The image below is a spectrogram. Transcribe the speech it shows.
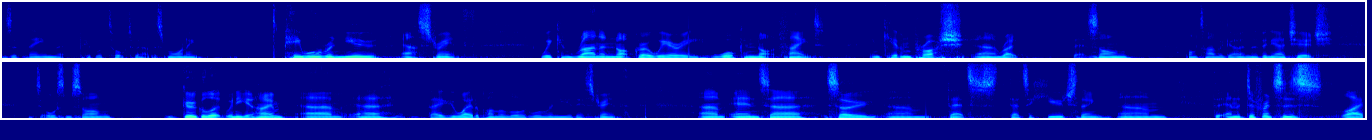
is a theme that people have talked about this morning. He will renew our strength. We can run and not grow weary, walk and not faint. And Kevin Prosch uh, wrote that song a long time ago in the Vineyard Church. It's an awesome song. Google it when you get home. Um, uh, they who wait upon the Lord will renew their strength. Um, and uh, so um, that's that's a huge thing. Um, the, and the difference is like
